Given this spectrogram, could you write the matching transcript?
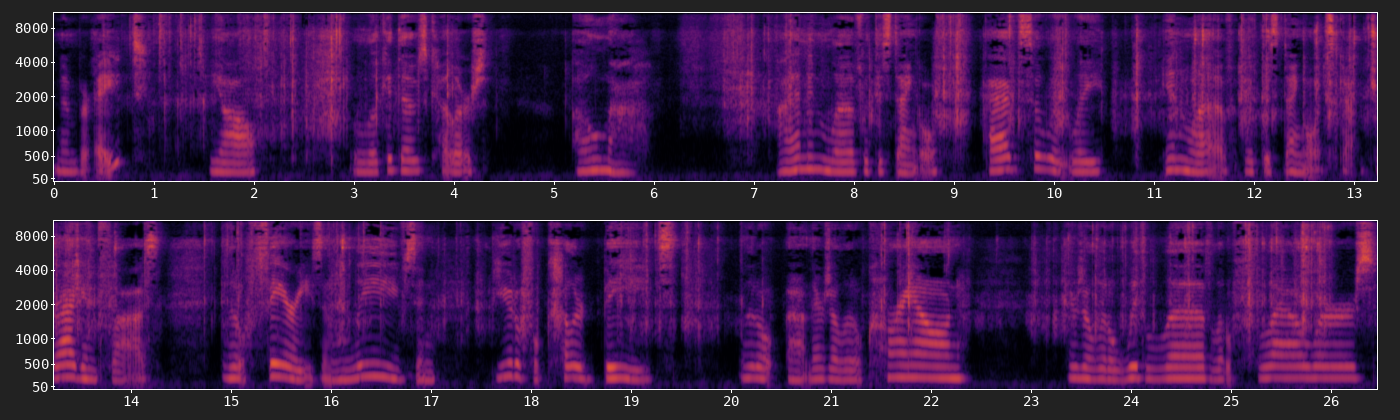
number eight. Y'all, look at those colors. Oh my. I am in love with this dangle. Absolutely in love with this dangle. It's got dragonflies, little fairies and leaves and beautiful colored beads. Little, uh, there's a little crown. There's a little with love, little flowers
